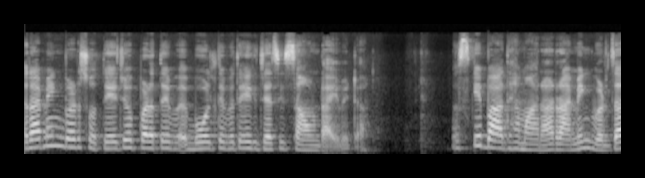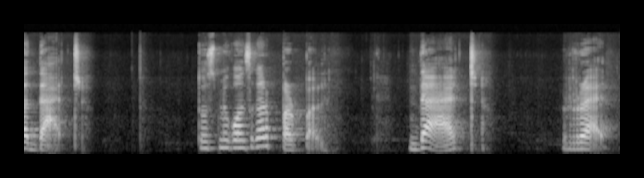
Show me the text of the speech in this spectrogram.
रैमिंग वर्ड्स होते हैं जो पढ़ते, बोलते हुए एक जैसी साउंड आई बेटा। उसके बाद हमारा रैमिंग वर्ड्स आर दैट तो उसमें कौन सा कर? पर्पल दैट rat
